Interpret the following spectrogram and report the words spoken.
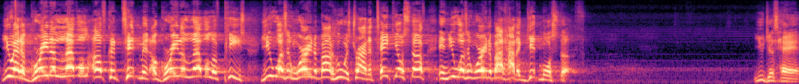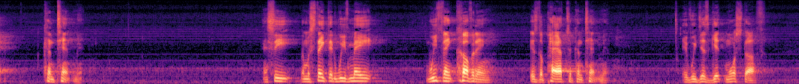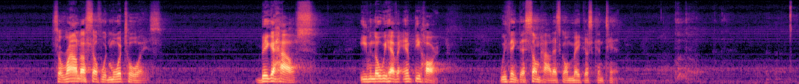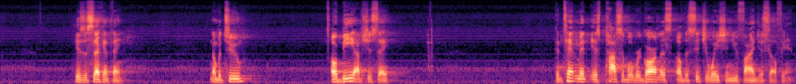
You had a greater level of contentment, a greater level of peace. You wasn't worrying about who was trying to take your stuff, and you wasn't worried about how to get more stuff. You just had contentment. And see, the mistake that we've made, we think coveting is the path to contentment. If we just get more stuff, surround ourselves with more toys, bigger house, even though we have an empty heart, we think that somehow that's going to make us content. Here's the second thing Number two, or B, I should say, contentment is possible regardless of the situation you find yourself in.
